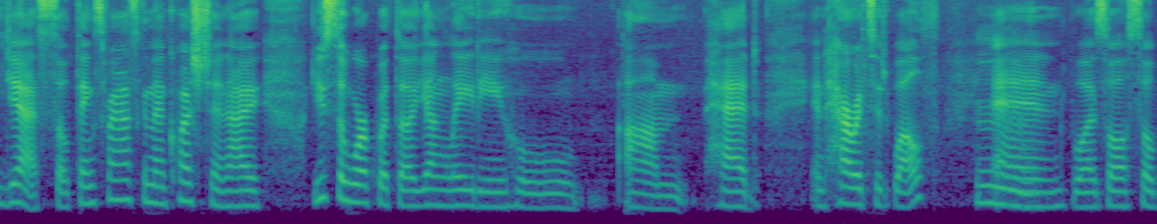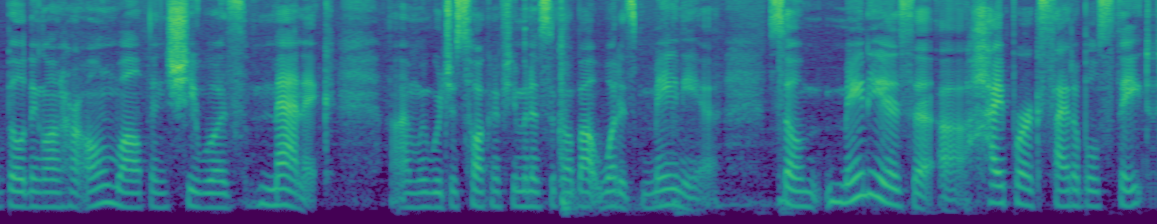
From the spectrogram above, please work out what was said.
Yes, so thanks for asking that question. I used to work with a young lady who um, had inherited wealth and was also building on her own wealth, and she was manic. Um, we were just talking a few minutes ago about what is mania. So, mania is a, a hyper excitable state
